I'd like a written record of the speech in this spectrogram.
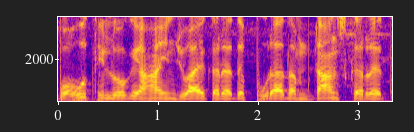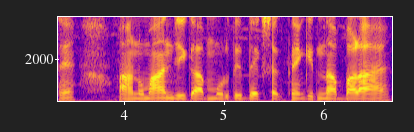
बहुत ही लोग यहाँ इंजॉय कर रहे थे, पूरा एकदम डांस कर रहे थे। हनुमान जी का मूर्ति देख सकते हैं कितना बड़ा है।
